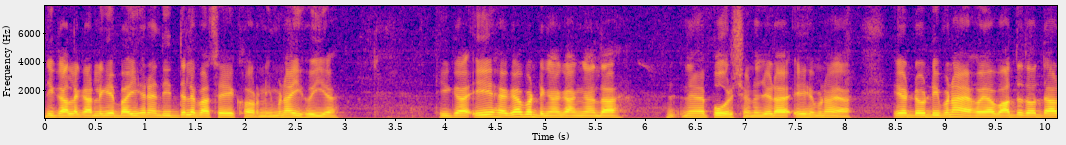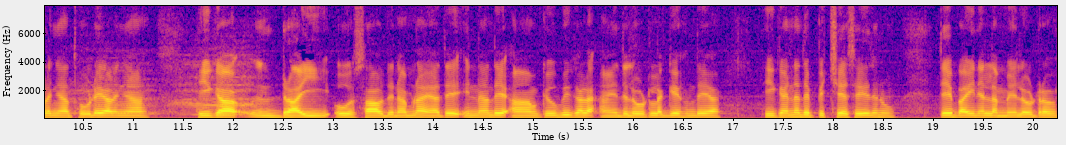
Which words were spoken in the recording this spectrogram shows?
ਦੀ ਗੱਲ ਕਰ ਲਈਏ, ਬਾਈ ਹਰਾਂ ਦੀ ਇਧਰਲੇ ਪਾਸੇ ਖੁਰਨੀ ਬਣਾਈ ਹੋਈ ਆ, ਠੀਕ ਆ, ਇਹ ਹੈਗਾ ਵੱਡੀਆਂ ਗਾਂਗਾਂ ਦਾ ਪੋਰਸ਼ਨ ਜਿਹੜਾ ਇਹ ਬਣਾਇਆ, ਇਹ ਅੱਡੋ ਅੱਡੀ ਬਣਾਇਆ ਹੋਇਆ, ਵੱਧ ਦੁੱਧ ਵਾਲੀਆਂ ਥੋੜੇ ਵਾਲੀਆਂ ਠੀਕ ਆ ਡਰਾਈ ਉਸ ਹਿਸਾਬ ਦੇ ਨਾਲ ਬਣਾਇਆ ਤੇ ਇਹਨਾਂ ਦੇ ਆਮ ਕਿਊਬਿਕਲ ਐਂ ਦੇ ਲੋਟ ਲੱਗੇ ਹੁੰਦੇ ਆ, ਠੀਕ ਆ, ਇਹਨਾਂ ਦੇ ਪਿੱਛੇ ਸੇਧ ਨੂੰ ਤੇ ਬਾਈ ਨੇ ਲੰਮੇ ਲੋਡਰ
